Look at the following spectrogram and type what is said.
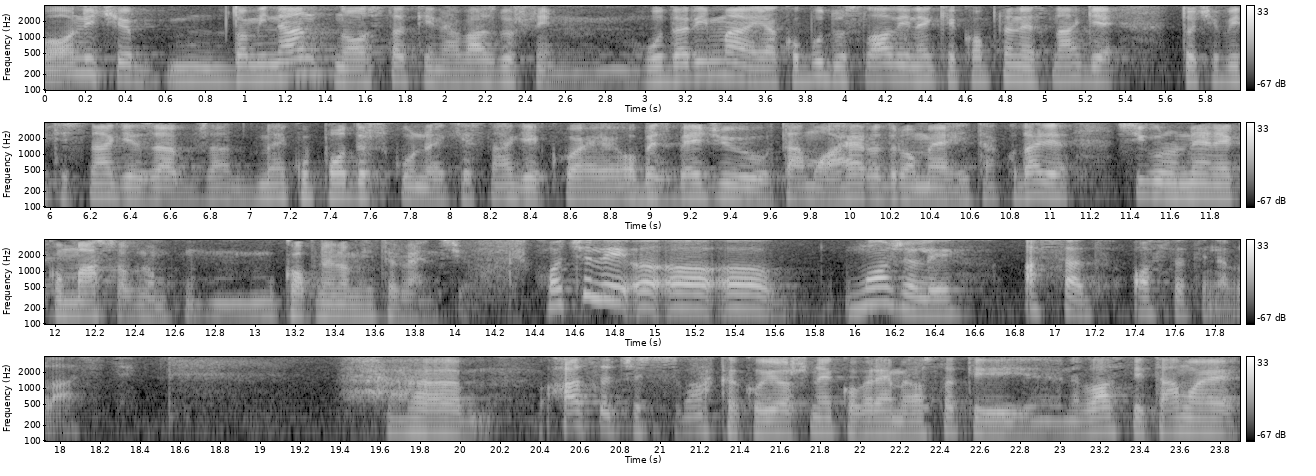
Oni će dominantno ostati na vazdušnim udarima i ako budu slali neke kopnene snage, to će biti snage za, za neku podršku, neke snage koje obezbeđuju tamo aerodrome i tako dalje, sigurno ne nekom masovnom kopnenom intervencijom. Hoće li, može li Asad ostati na vlasti? Asad će svakako još neko vreme ostati na vlasti. Tamo je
